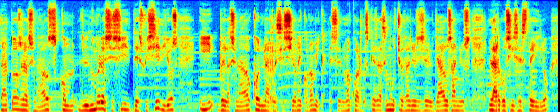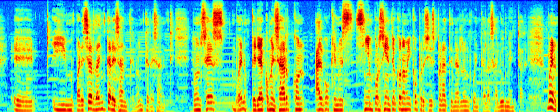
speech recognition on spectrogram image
datos relacionados con el número de suicidios y relacionado con la recesión económica. no me acuerdo, es que hace muchos años, ya dos años largos hice este hilo. Eh, y me parece verdad interesante, ¿no? Interesante. Entonces, bueno, quería comenzar con algo que no es 100% económico, pero sí es para tenerlo en cuenta, la salud mental. Bueno,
